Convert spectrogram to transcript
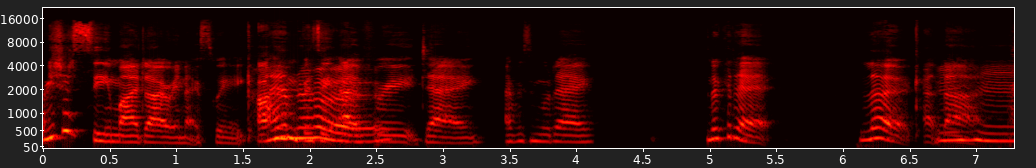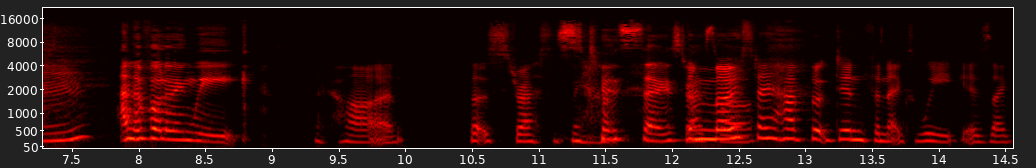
You should see my diary next week. I I am busy every day, every single day. Look at it. Look at that. Mhm. And the following week, I can't. That stresses me out. it's so The most I have booked in for next week is like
